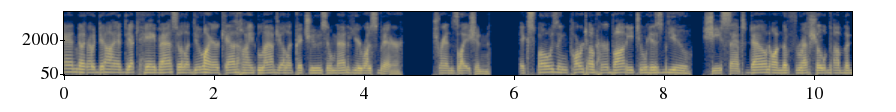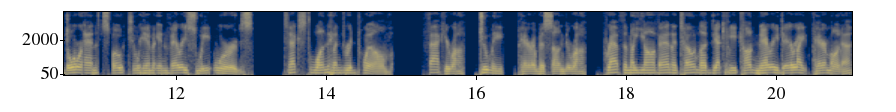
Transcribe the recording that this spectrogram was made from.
Anga Udaya Dekhe Vasila Duir Pichusu Madhurasver. Translation. Exposing part of her body to his view, she sat down on the threshold of the door and spoke to him in very sweet words. Text 112. Fakura, to me, Paramasundara, Prathama Yavanatoma Dekhi Kannari Darite Paramana.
